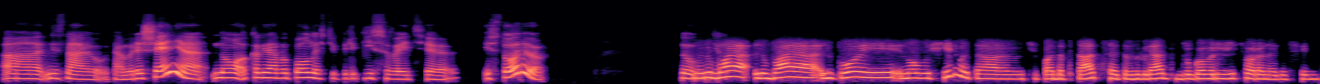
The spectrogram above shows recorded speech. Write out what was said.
а, не знаю, там, решения, но когда вы полностью переписываете историю, ну, Ну, не- любая, любая, любой новый фильм это типа адаптация, это взгляд другого режиссера на этот фильм.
